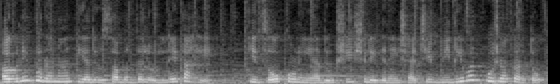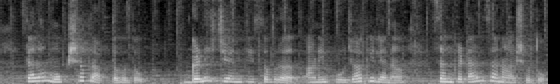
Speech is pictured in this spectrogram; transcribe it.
अग्निपुराणात या दिवसाबद्दल उल्लेख आहे की जो कोणी या दिवशी श्री गणेशाची विधिवत पूजा करतो त्याला मोक्ष प्राप्त होतो. गणेश जयंतीचं व्रत आणि पूजा केल्यानं संकटांचा नाश होतो.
